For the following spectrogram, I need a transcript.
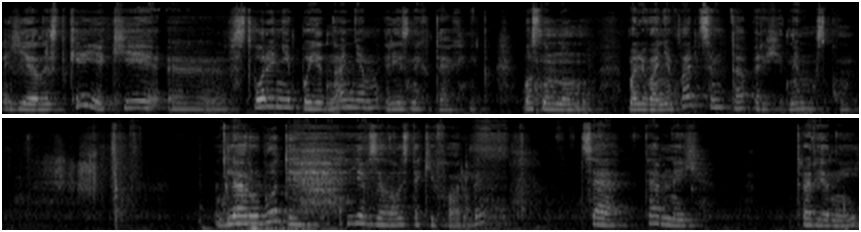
є листки, які е, створені поєднанням різних технік. В основному малювання пальцем та перехідним мазком. Для роботи я взяла ось такі фарби. Це темний трав'яний,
